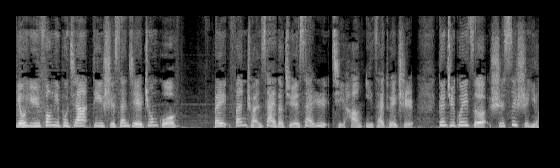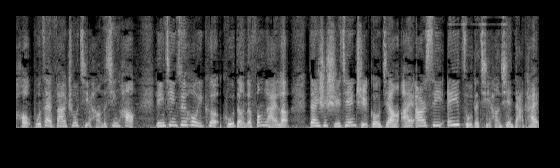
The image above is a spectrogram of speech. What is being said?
由于风力不佳，第十三届中国。杯帆船赛的决赛日起航一再推迟。根据规则，十四时以后不再发出起航的信号。临近最后一刻，苦等的风来了，但是时间只够将 IRC A 组的起航线打开。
